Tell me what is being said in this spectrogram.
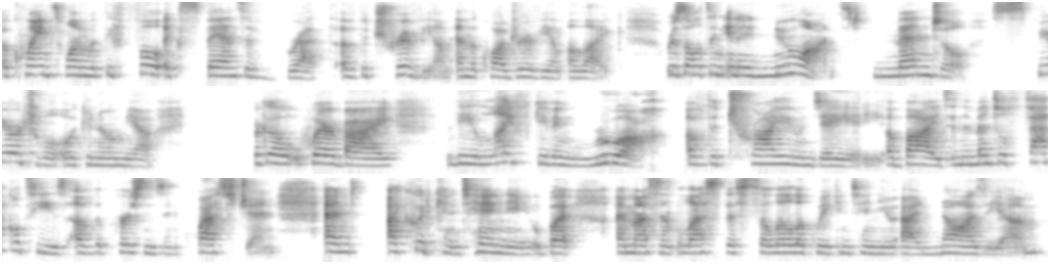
acquaints one with the full expansive breadth of the trivium and the quadrivium alike, resulting in a nuanced, mental, spiritual oikonomia, ergo whereby the life giving ruach of the triune deity abides in the mental faculties of the persons in question. And I could continue, but I mustn't lest this soliloquy continue ad nauseam.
